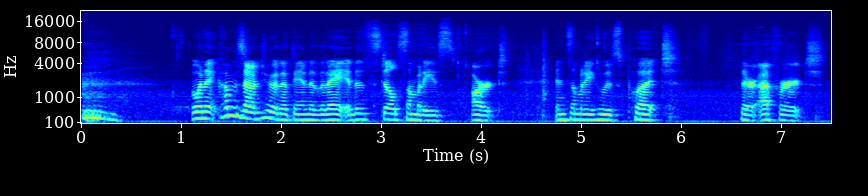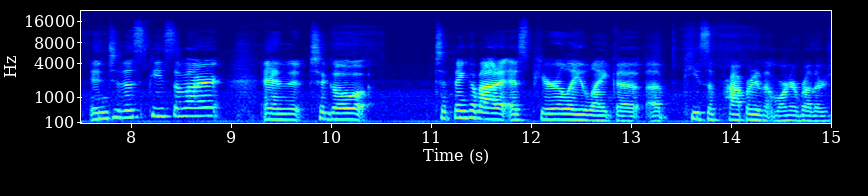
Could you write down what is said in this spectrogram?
when it comes down to it, at the end of the day, it is still somebody's art and somebody who has put their effort into this piece of art, and to go to think about it as purely like a, a piece of property that Warner Brothers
